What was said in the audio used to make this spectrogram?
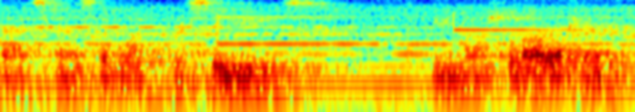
that sense of what perceives to be much larger?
